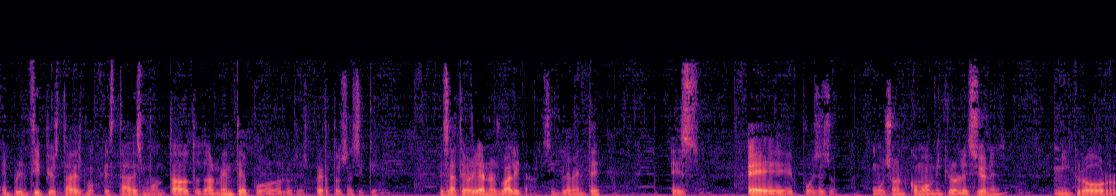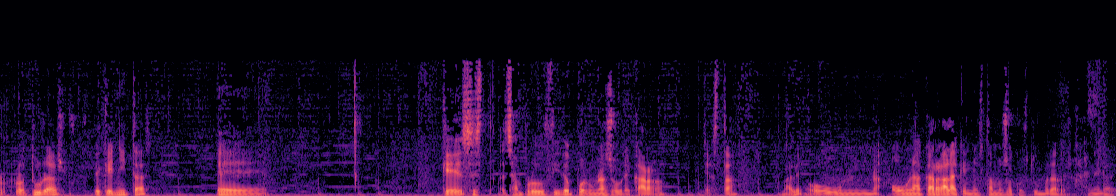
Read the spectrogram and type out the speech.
en principio está, está desmontado totalmente por los expertos, así que esa teoría no es válida. Simplemente es, eh, pues eso, son como microlesiones, micro roturas pequeñitas eh, que se, han producido por una sobrecarga. Ya está, ¿vale? O una, o una carga a la que no estamos acostumbrados en general.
